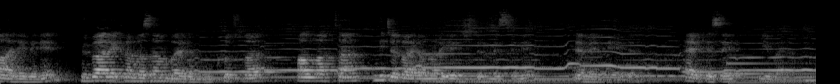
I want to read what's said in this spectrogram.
aleminin mübarek Ramazan bayramını kutlar, Allah'tan nice bayramlara geliştirmesini temenni ederim. Herkese iyi bayramlar.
